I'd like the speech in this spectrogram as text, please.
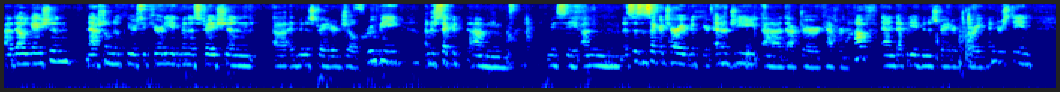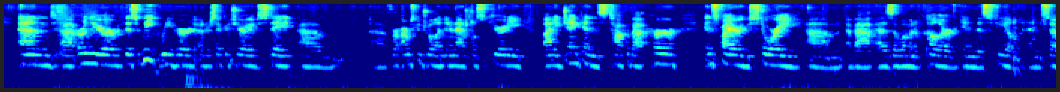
uh, delegation, National Nuclear Security Administration uh, Administrator Jill Hruby, Undersecretary, um, let me see, um, Assistant Secretary of Nuclear Energy uh, Dr. Kathryn Huff, and Deputy Administrator Corey Hinderstein. And uh, earlier this week, we heard Undersecretary of State um, uh, for Arms Control and International Security, Bonnie Jenkins, talk about her inspiring story um, about as a woman of color in this field. And so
